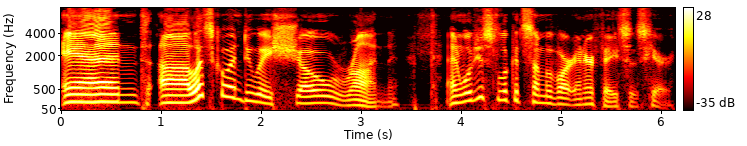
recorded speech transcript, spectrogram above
And uh, let's go and do a show run. And we'll just look at some of our interfaces here.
